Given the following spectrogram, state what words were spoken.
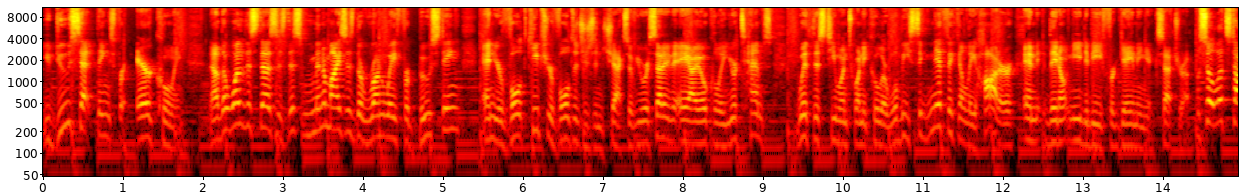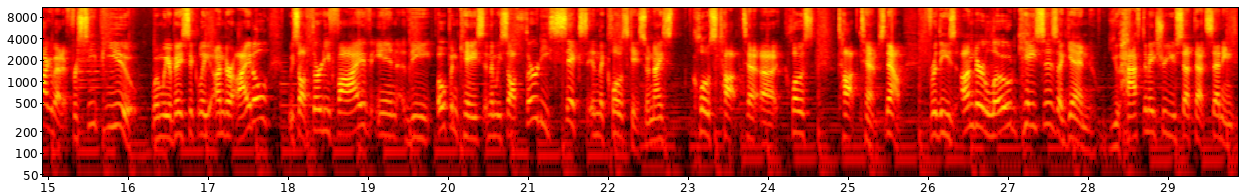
you do set things for air cooling. Now, the, what this does is this minimizes the runway for boosting and your volt keeps your voltages in check. So if you were setting to AIO cooling, your temps with this T120 cooler will be significantly hotter and they don't need to be for gaming, etc. So let's talk about it. For CPU, when we were basically under idle, we saw 35 in the open case and then we saw 36 in the closed case. So nice close top, uh, close top temps. Now, for these under load cases, again, you have to make sure you set that settings.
